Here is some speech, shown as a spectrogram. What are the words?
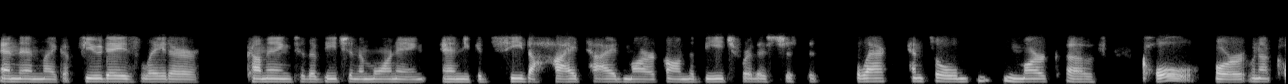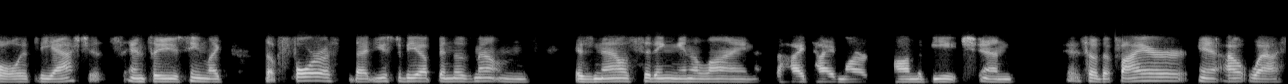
and then like a few days later coming to the beach in the morning and you could see the high tide mark on the beach where there's just this black pencil mark of coal or well, not coal it's the ashes and so you've seen like the forest that used to be up in those mountains is now sitting in a line the high tide mark on the beach. And so the fire eh, out west,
